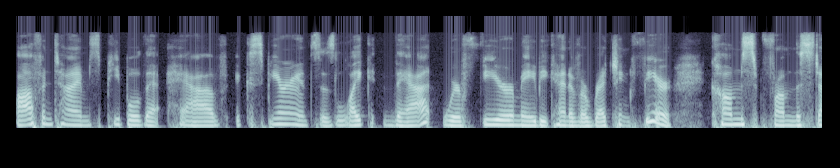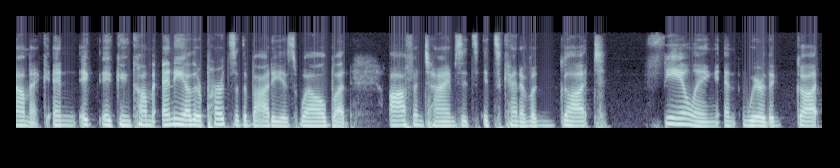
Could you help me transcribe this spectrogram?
oftentimes people that have experiences like that where fear may be kind of a retching fear comes from the stomach. And it, it can come any other parts of the body as well but oftentimes it's it's kind of a gut feeling and where the gut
